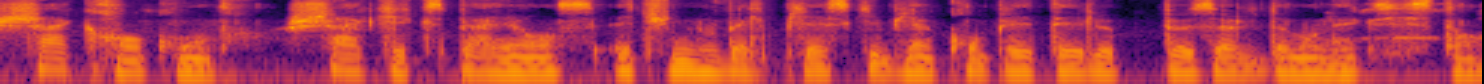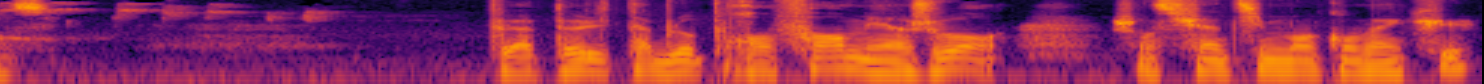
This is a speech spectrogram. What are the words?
Chaque rencontre, chaque expérience est une nouvelle pièce qui vient compléter le puzzle de mon existence. Peu à peu, le tableau prend forme et un jour, j'en suis intimement convaincu,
